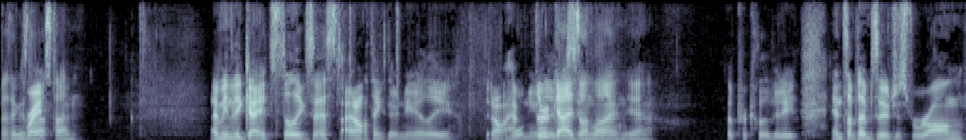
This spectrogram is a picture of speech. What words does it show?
I think it was Right. the last time. I mean, the guides still exist. I don't think they're nearly. They don't have Well, nearly. there are guides online, level yeah. Of proclivity, and sometimes they're just wrong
